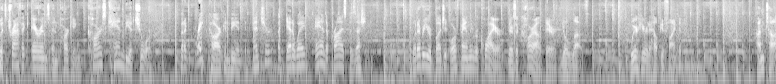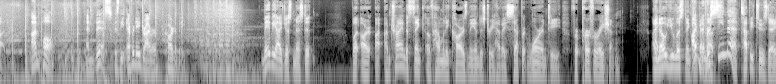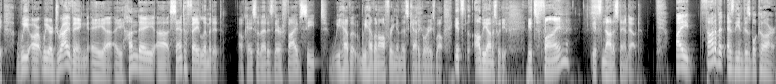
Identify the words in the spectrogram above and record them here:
With traffic, errands, and parking, cars can be a chore. But a great car can be an adventure, a getaway, and a prized possession. Whatever your budget or family require, there's a car out there you'll love. We're here to help you find it. I'm Todd. I'm Paul, and this is the Everyday Driver Car Debate. Maybe I just missed it, but are, I- I'm trying to think of how many cars in the industry have a separate warranty for perforation. I know you listening. Think I've never nuts. seen that. Happy Tuesday. We are we are driving a uh, a Hyundai uh, Santa Fe Limited. Okay, so that is their five seat. We have a we have an offering in this category as well. It's I'll be honest with you, it's fine. It's not a standout. I thought of it as the invisible car.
